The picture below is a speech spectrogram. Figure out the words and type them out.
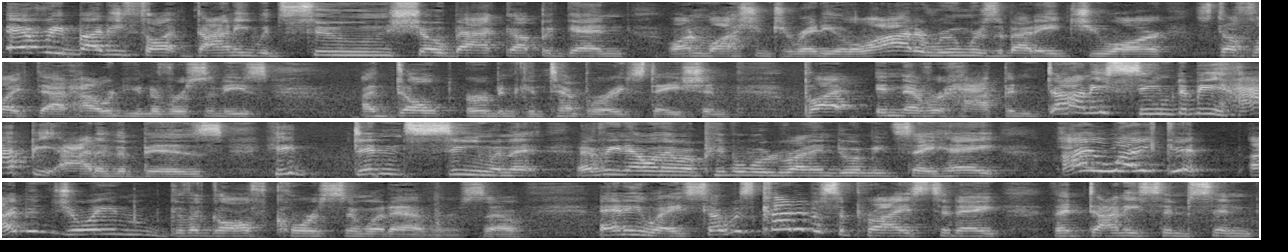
Everybody thought Donnie would soon show back up again on Washington radio. A lot of rumors about HUR, stuff like that. Howard University's adult urban contemporary station, but it never happened. Donnie seemed to be happy out of the biz. He didn't seem, and every now and then when people would run into him, he'd say, "Hey, I like it. I'm enjoying the golf course and whatever." So, anyway, so it was kind of a surprise today that Donnie Simpson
